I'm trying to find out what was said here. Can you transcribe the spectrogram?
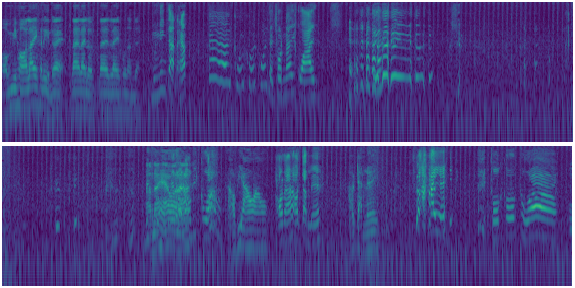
อ๋อมันมีฮอไล่คันอื่นด้วย ไล่ไล่รถไล่ไล่พวกนั้นด้วยมึงนิ่งจัดแฮปเอ้ยควายควายควายอย่าชนนะไอ้ควาย เอานะแฮปไม่เอาได้หรนะอกพี่กลัว เอาพี่เอาเอา เอานะ เอาจัดเลยเอาจัดเลย ไอ้โกโก้กลัว โอ้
